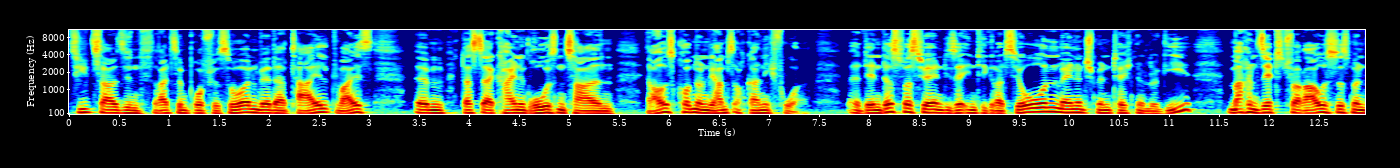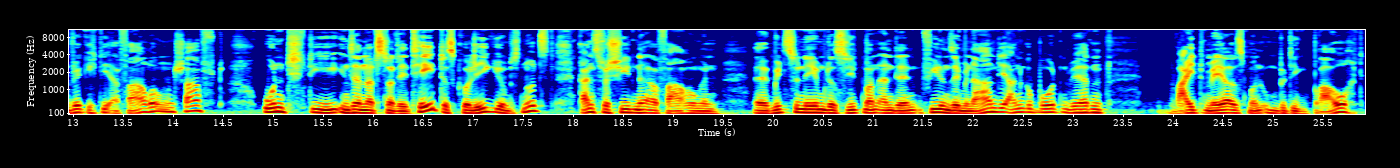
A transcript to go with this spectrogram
Zielzahl sind 13 Professoren. Wer da teilt, weiß, ähm, dass da keine großen Zahlen rauskommen und wir haben es auch gar nicht vor. Äh, denn das, was wir in dieser Integration, Management, Technologie machen, setzt voraus, dass man wirklich die Erfahrungen schafft und die Internationalität des Kollegiums nutzt, ganz verschiedene Erfahrungen äh, mitzunehmen. Das sieht man an den vielen Seminaren, die angeboten werden. Weit mehr, als man unbedingt braucht,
